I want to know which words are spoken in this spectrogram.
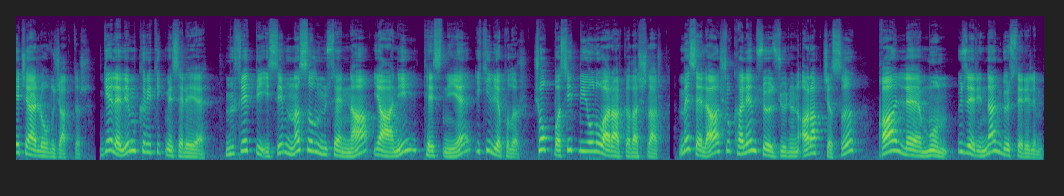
geçerli olacaktır. Gelelim kritik meseleye. Müfret bir isim nasıl müsenna yani tesniye ikil yapılır? Çok basit bir yolu var arkadaşlar. Mesela şu kalem sözcüğünün Arapçası kalemun üzerinden gösterelim.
